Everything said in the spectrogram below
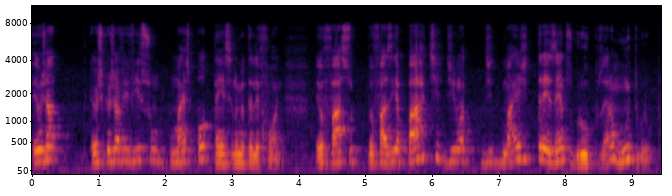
eu já eu acho que eu já vivi isso com mais potência no meu telefone. Eu faço, eu fazia parte de, uma, de mais de 300 grupos, era muito grupo.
